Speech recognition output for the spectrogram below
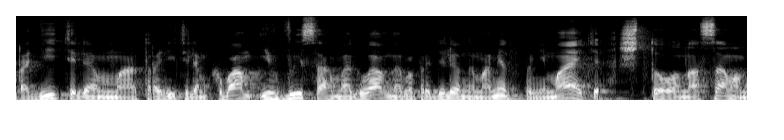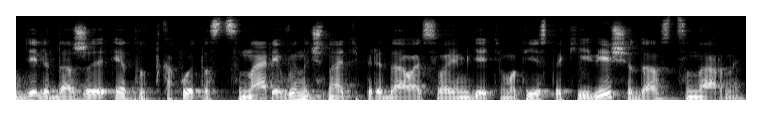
родителям, от родителям к вам, и вы, самое главное, в определенный момент понимаете, что на самом деле даже этот какой-то сценарий вы начинаете передавать своим детям. Вот есть такие вещи, да, сценарные,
